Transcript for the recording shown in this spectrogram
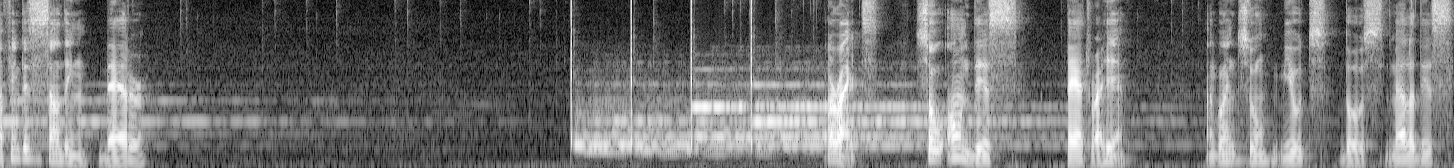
I think this is sounding better. Alright, so on this pad right here, I'm going to mute those melodies,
